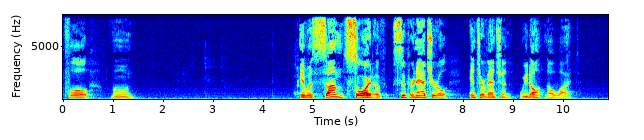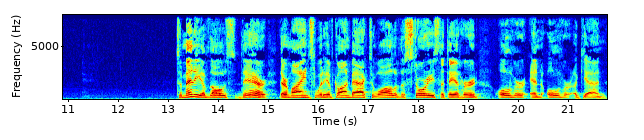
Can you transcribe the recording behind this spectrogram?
full moon. It was some sort of supernatural intervention. We don't know what. To many of those there, their minds would have gone back to all of the stories that they had heard over and over again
